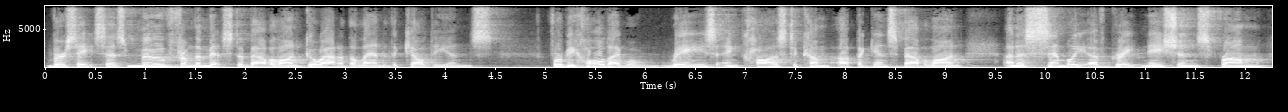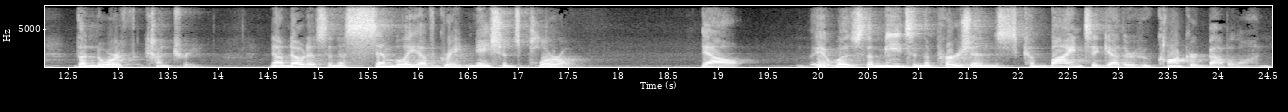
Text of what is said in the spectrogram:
Verse 8 says, Move from the midst of Babylon, go out of the land of the Chaldeans. For behold, I will raise and cause to come up against Babylon an assembly of great nations from the north country. Now, notice an assembly of great nations, plural. Now, it was the Medes and the Persians combined together who conquered Babylon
